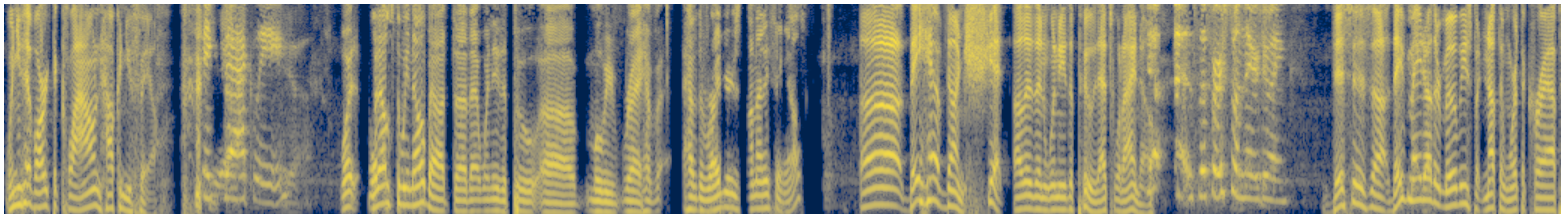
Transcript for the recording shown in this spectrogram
when you have Art the Clown, how can you fail? Exactly. Yeah. What What else do we know about uh, that Winnie the Pooh uh, movie? Ray, have have the writers done anything else? Uh, they have done shit other than Winnie the Pooh. That's what I know. Yep. That's the first one they're doing. This is uh they've made other movies, but nothing worth the crap.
